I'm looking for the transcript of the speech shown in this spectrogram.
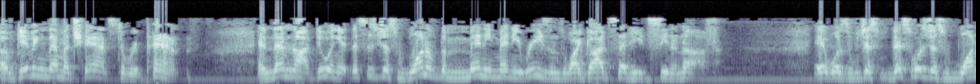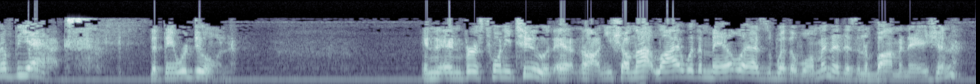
of giving them a chance to repent, and them not doing it, this is just one of the many, many reasons why God said He'd seen enough. It was just, this was just one of the acts that they were doing. In, in verse 22, and uh, you shall not lie with a male as with a woman, it is an abomination.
